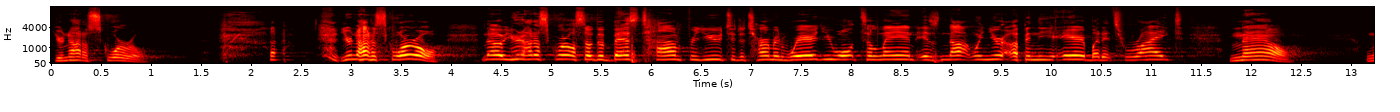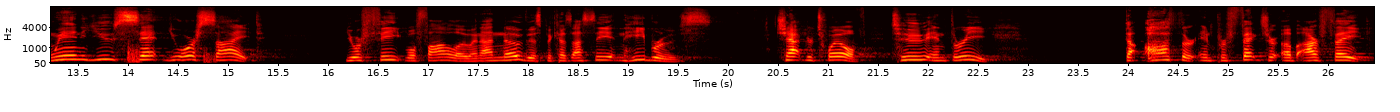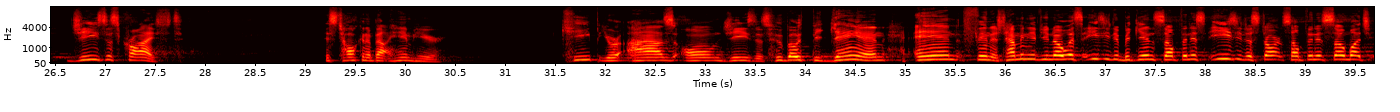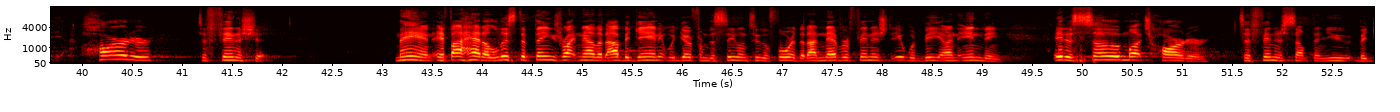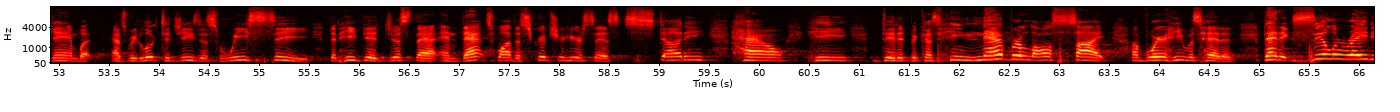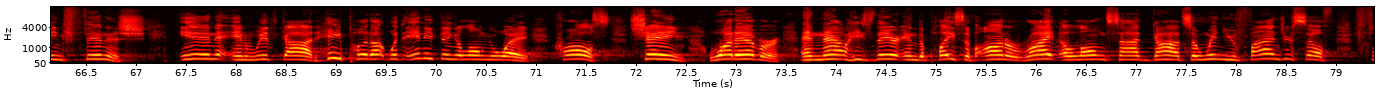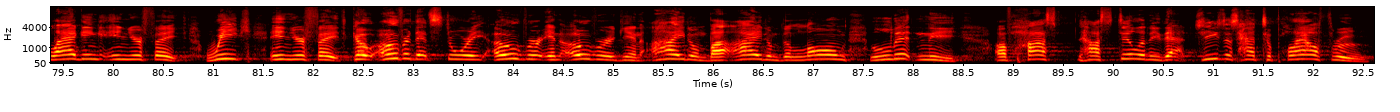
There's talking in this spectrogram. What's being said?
You're not a squirrel. you're not a squirrel. No, you're not a squirrel. So, the best time for you to determine where you want to land is not when you're up in the air, but it's right now. When you set your sight, your feet will follow. And I know this because I see it in Hebrews chapter 12, 2 and 3. The author and perfecter of our faith, Jesus Christ, is talking about him here. Keep your eyes on Jesus, who both began and finished. How many of you know it's easy to begin something? It's easy to start something. It's so much harder to finish it. Man, if I had a list of things right now that I began, it would go from the ceiling to the floor that I never finished. It would be unending. It is so much harder to finish something you began. But as we look to Jesus, we see that he did just that. And that's why the scripture here says, study how he did it, because he never lost sight of where he was headed. That exhilarating finish in and with God. He put up with anything along the way cross, shame, whatever. And now he's there in the place of honor right alongside God. So when you find yourself flagging in your faith, weak in your faith, go over that story over and over again, item by item, the long litany of hostility that Jesus had to plow through.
